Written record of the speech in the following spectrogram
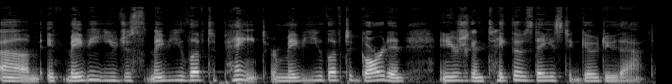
Um, if maybe you just maybe you love to paint or maybe you love to garden and you're just going to take those days to go do that.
